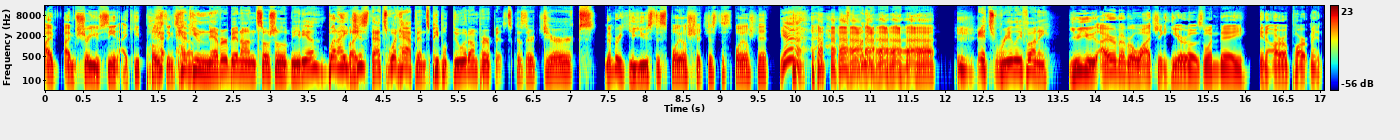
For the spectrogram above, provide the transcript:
I've, I'm sure you've seen. I keep posting. Ha- have you never been on social media? But I Like, just that's what happens. People do it on purpose because they're jerks. remember you used to spoil shit just to spoil shit. Yeah, it's funny. it's really funny. You, you, I remember watching Heroes one day in our apartment,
